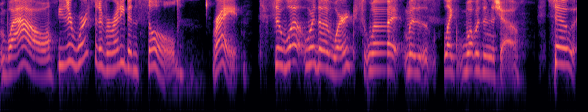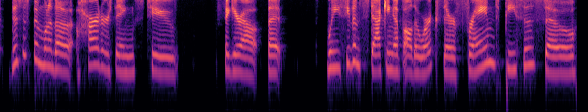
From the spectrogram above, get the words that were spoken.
Wow. These are works that have already been sold. Right. So what were the works? What was like what was in the show? So this has been one of the harder things to figure out. But when you see them stacking up all the works, they're framed pieces. So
